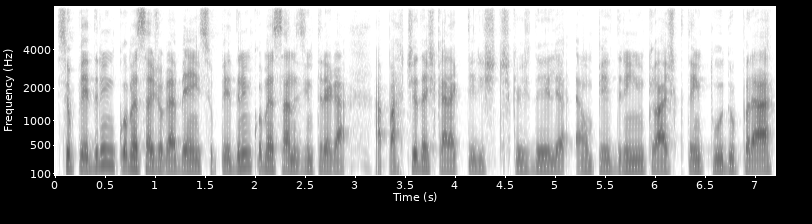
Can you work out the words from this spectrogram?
se o Pedrinho começar a jogar bem, se o Pedrinho começar a nos entregar a partir das características dele, é um Pedrinho que eu acho que tem tudo para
